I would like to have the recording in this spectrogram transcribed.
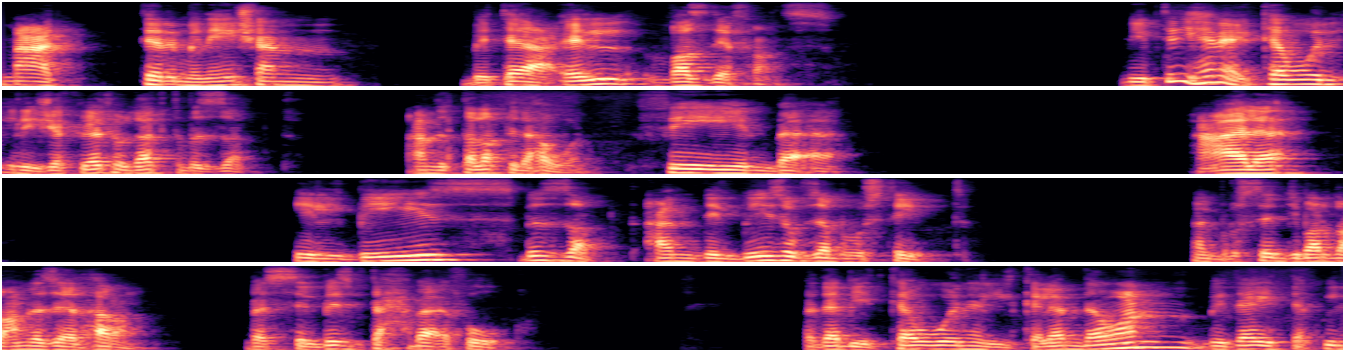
مع ال termination بتاع ال vas deferens. بيبتدي هنا يتكون ال ejaculatory duct بالظبط. عند التلقي ده هو. فين بقى؟ على ال base بالظبط. عند ال base of the prostate ال prostate دي برضو عاملة زي الهرم بس ال base بتاعها بقى فوق. فده بيتكون الكلام دون بداية تكوين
